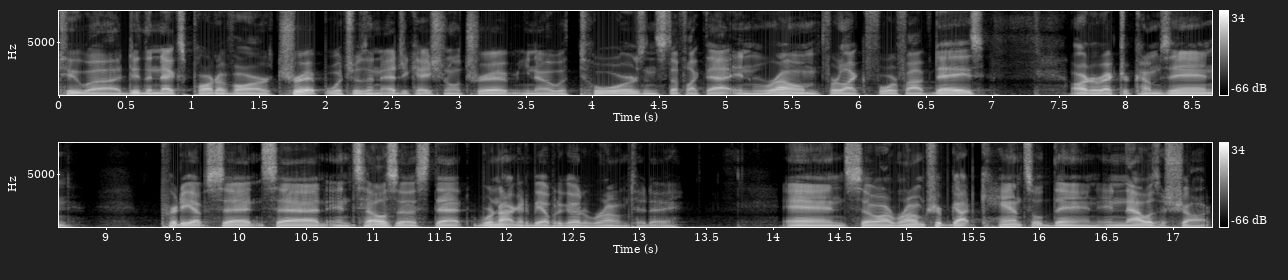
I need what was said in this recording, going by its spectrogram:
to uh, do the next part of our trip, which was an educational trip, you know, with tours and stuff like that in Rome for like four or five days. Our director comes in, pretty upset and sad and tells us that we're not going to be able to go to Rome today. And so our Rome trip got canceled then, and that was a shock.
